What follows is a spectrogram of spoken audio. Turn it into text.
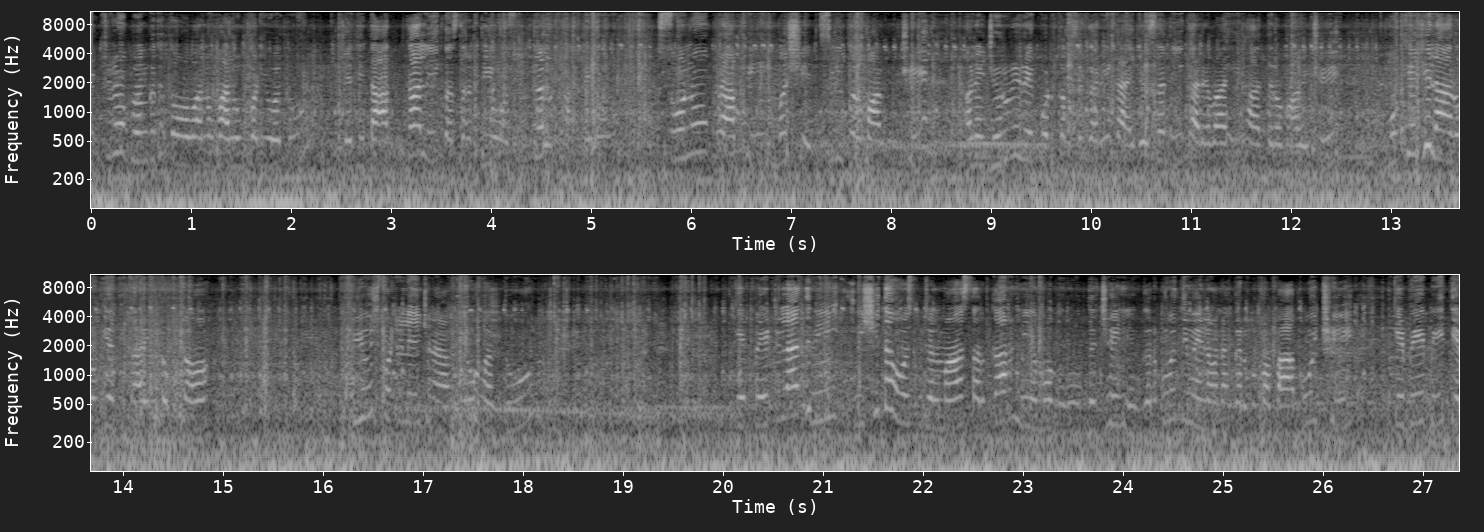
એક્ટનો ભંગ થતો હોવાનું માલુમ પડ્યું હતું જેથી તાત્કાલિક કસરતી હોસ્પિટલ ખાતે સોનોગ્રાફી મશીન સીલ કરવામાં આવ્યું છે અને જરૂરી રેકોર્ડ કબજે કરી કાયદેસરની કાર્યવાહી હાથ ધરવામાં આવી છે. મુખ્ય જિલ્લા આરોગ્ય અધિકારી ડોક્ટર પિયુષ પટેલે જણાવ્યું હતું કે પેટલાદની ઈશિતા હોસ્પિટલમાં સરકાર નિયમો વિરુદ્ધ જઈને ગર્ભવતી મહિલાઓના ગર્ભમાં બાબો છે કે બેબી તે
